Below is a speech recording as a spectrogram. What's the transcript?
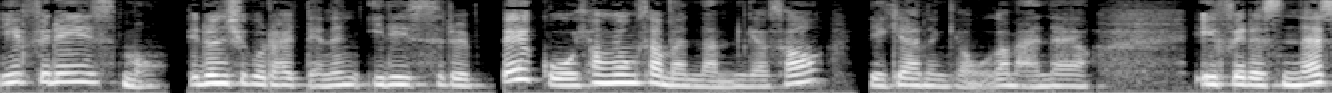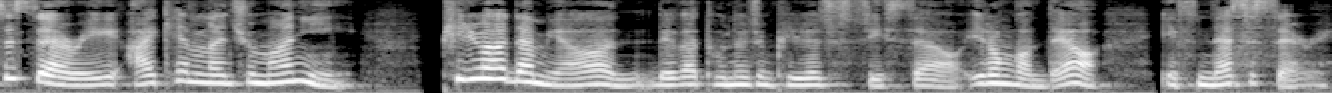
if it is more 이런 식으로 할 때는 it is를 빼고 형용사만 남겨서 얘기하는 경우가 많아요. If it is necessary, I can lend you money. 필요하다면 내가 돈을 좀 빌려줄 수 있어요. 이런 건데요. If necessary.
